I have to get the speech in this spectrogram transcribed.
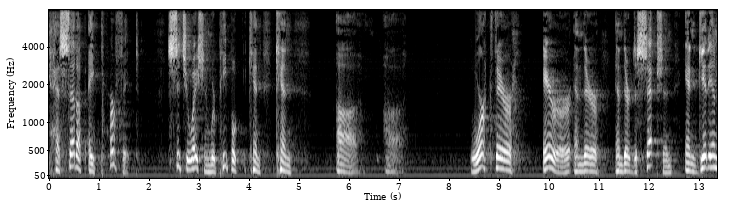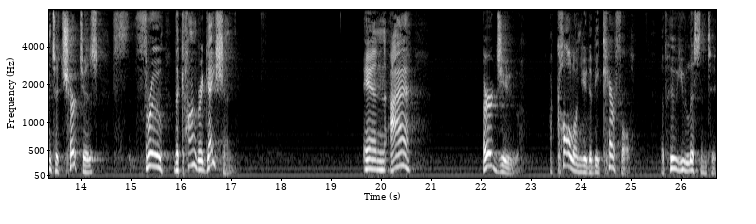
has set up a perfect situation where people can can uh, uh, work their error and their and their deception and get into churches through the congregation. And I urge you, I call on you to be careful of who you listen to.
